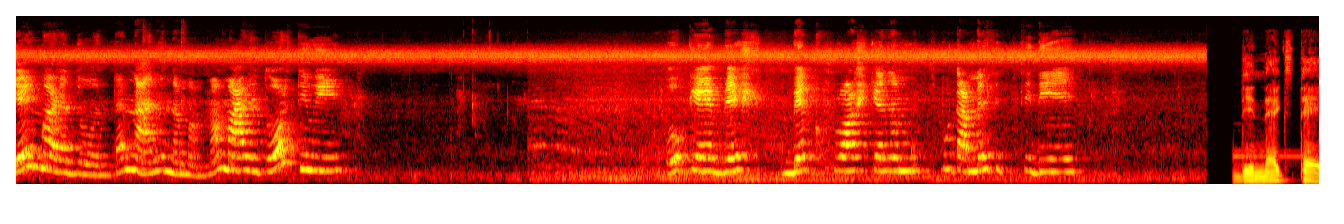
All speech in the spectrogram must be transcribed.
ಏನ್ ಮಾಡೋದು ಅಂತ ನಾನು ನಮ್ಮಮ್ಮ ಮಾಡಿ ತೋರ್ತೀವಿ okay break ಬ್ರೇಕ್ಫಾಸ್ಟ್ ಎಲ್ಲ ಮುಗಿಸ್ಬಿಟ್ಟು ಆಮೇಲೆ ಸಿಗ್ತೀನಿ The next day.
